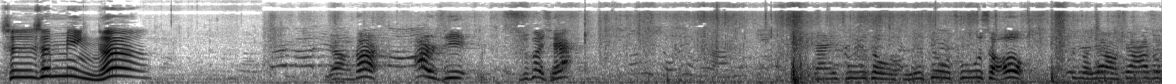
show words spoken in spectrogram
吃抻饼啊，两袋二斤，十块钱。该出手时就出手，这样家中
